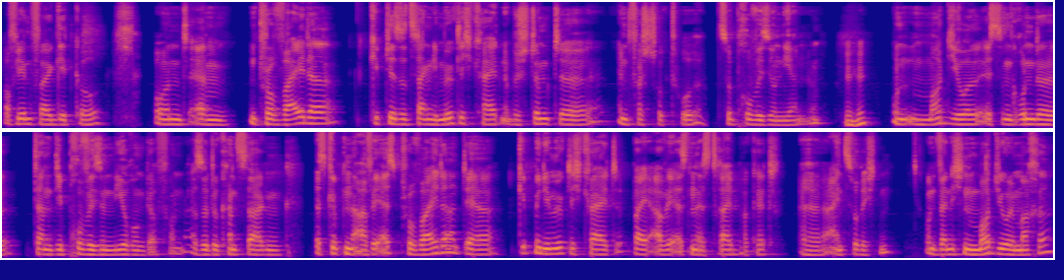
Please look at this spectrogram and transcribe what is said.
Auf jeden Fall geht Go. Und ähm, ein Provider gibt dir sozusagen die Möglichkeit, eine bestimmte Infrastruktur zu provisionieren. Ne? Mhm. Und ein Module ist im Grunde dann die Provisionierung davon. Also du kannst sagen, es gibt einen AWS-Provider, der gibt mir die Möglichkeit, bei AWS ein S3-Bucket äh, einzurichten. Und wenn ich ein Module mache,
